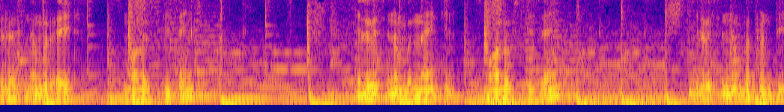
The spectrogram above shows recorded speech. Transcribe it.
Elevation number 8 small house design elevation number 19 small house design. Elevation number 20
